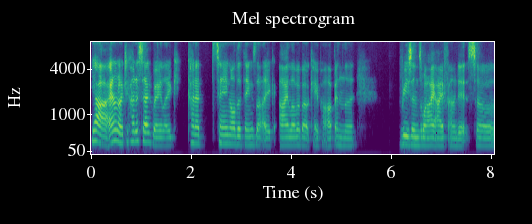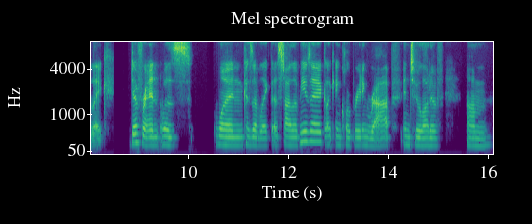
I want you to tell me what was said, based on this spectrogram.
Yeah, I don't know, to kind of segue, like kind of saying all the things that like I love about K-pop and the reasons why I found it so like different was one because of like the style of music, like incorporating rap into a lot of um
